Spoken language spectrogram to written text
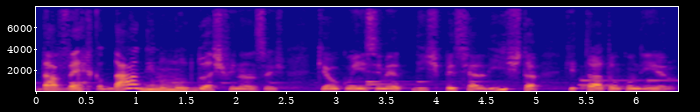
da verdade no mundo das finanças, que é o conhecimento de especialista que tratam com dinheiro.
